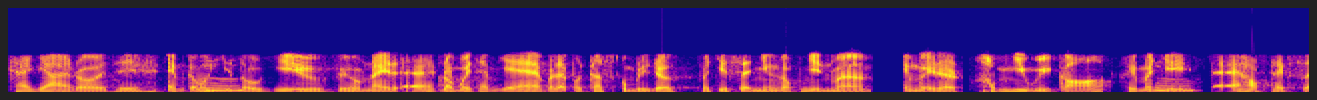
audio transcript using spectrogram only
khá dài rồi thì em cảm ơn ừ. chị Tú nhiều vì hôm nay đã đồng ý tham gia với lại podcast cùng đi Đức và chia sẻ những góc nhìn mà em nghĩ là không nhiều người có khi mà ừ. chị đã học thạc sĩ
